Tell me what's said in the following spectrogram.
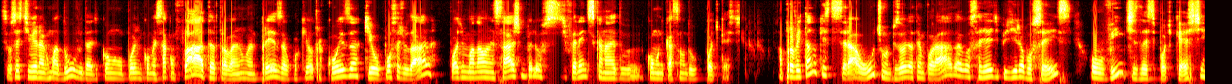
Se vocês tiverem alguma dúvida de como podem começar com Flutter, trabalhar numa empresa ou qualquer outra coisa que eu possa ajudar, pode me mandar uma mensagem pelos diferentes canais de comunicação do podcast. Aproveitando que este será o último episódio da temporada, gostaria de pedir a vocês, ouvintes desse podcast,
